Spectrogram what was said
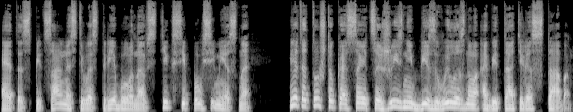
Эта специальность востребована в Стиксе повсеместно. Это то, что касается жизни безвылазного обитателя стаба.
